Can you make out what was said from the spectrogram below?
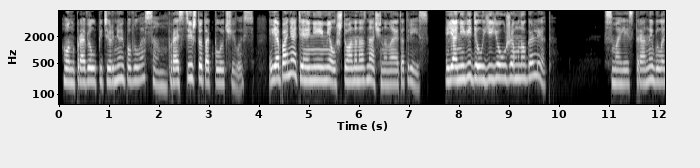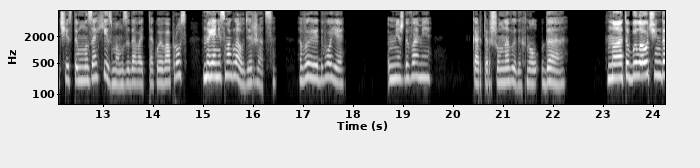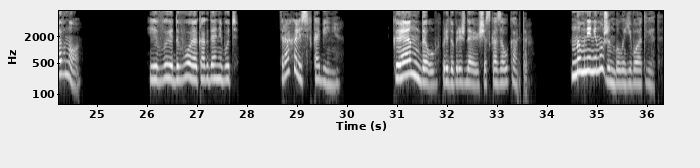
Он провел пятерней по волосам. «Прости, что так получилось. Я понятия не имел, что она назначена на этот рейс. Я не видел ее уже много лет». С моей стороны было чистым мазохизмом задавать такой вопрос, но я не смогла удержаться. «Вы двое... Между вами Картер шумно выдохнул. «Да». «Но это было очень давно». «И вы двое когда-нибудь трахались в кабине?» «Кэндалл», — предупреждающе сказал Картер. Но мне не нужен был его ответ,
